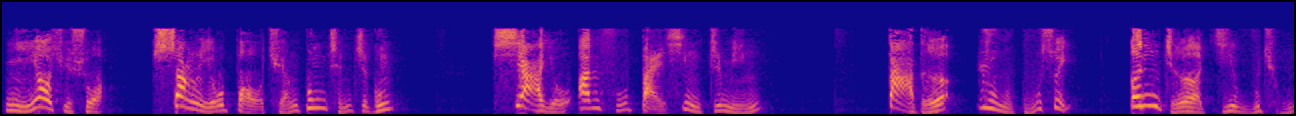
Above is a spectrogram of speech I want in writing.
你要去说，上有保全功臣之功，下有安抚百姓之名，大德入骨髓，恩泽及无穷。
